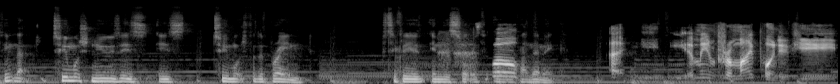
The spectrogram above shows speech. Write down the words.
think that too much news is is too much for the brain, particularly in this sort of well, pandemic? I, I mean, from my point of view,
